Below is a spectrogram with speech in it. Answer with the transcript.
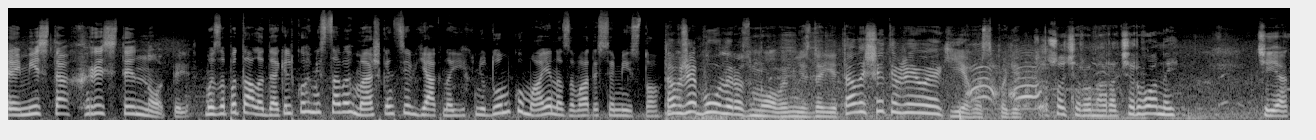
е, міста Христинопіль. Ми запитали декількох місцевих мешканців, як на їхню думку має називатися місто. Та вже були розмови, мені здається. Та лишити вже його як є, господі. Що Червоноград? Червоний чи як?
